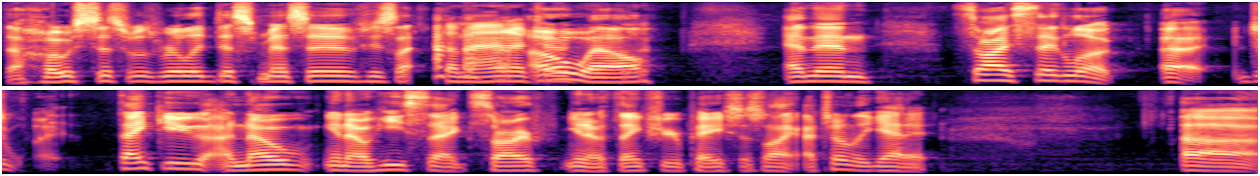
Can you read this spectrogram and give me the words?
the hostess was really dismissive he's like The manager. oh well and then so i say look uh, thank you i know you know he's like sorry you know thanks for your patience like i totally get it uh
